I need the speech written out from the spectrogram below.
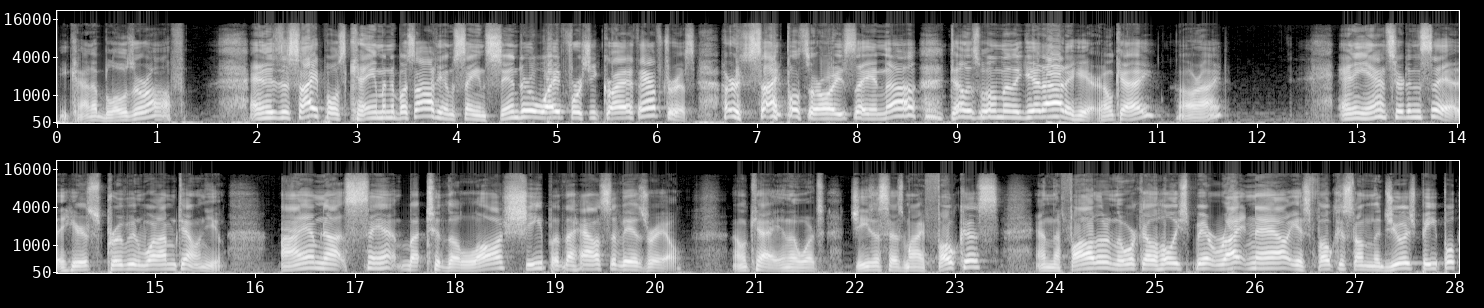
He kind of blows her off. And his disciples came and besought him, saying, Send her away, for she crieth after us. Her disciples are always saying, No, tell this woman to get out of here. Okay? All right. And he answered and said, Here's proving what I'm telling you I am not sent but to the lost sheep of the house of Israel. Okay, in other words, Jesus says, My focus and the Father and the work of the Holy Spirit right now is focused on the Jewish people.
